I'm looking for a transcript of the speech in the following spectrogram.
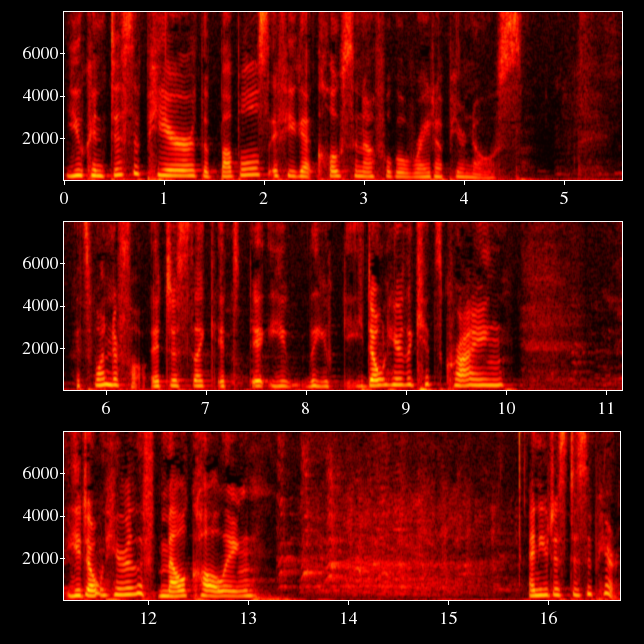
you can disappear. The bubbles, if you get close enough, will go right up your nose. It's wonderful. It just like it, it you, you you don't hear the kids crying. You don't hear the f- Mel calling. and you just disappear.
